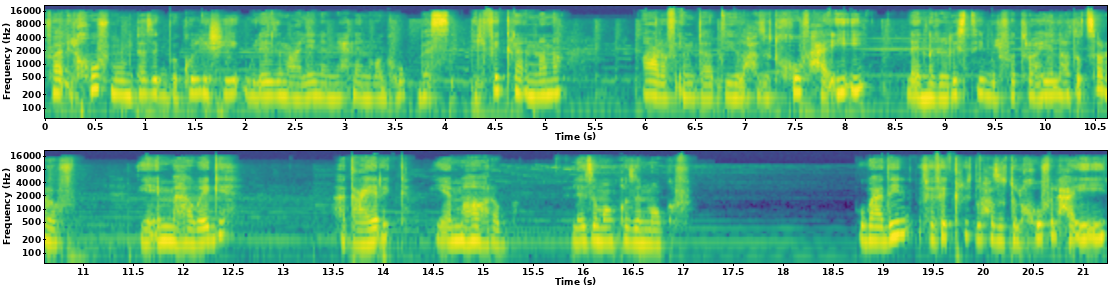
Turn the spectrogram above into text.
فالخوف ممتزج بكل شيء ولازم علينا إن إحنا نواجهه. بس الفكرة إن أنا أعرف إمتى؟ دي لحظة خوف حقيقي لأن غريزتي بالفطرة هي اللي هتتصرف. يا إما هواجه هتعارك يا إما ههرب. لازم أنقذ الموقف. وبعدين في فكرة لحظة الخوف الحقيقي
